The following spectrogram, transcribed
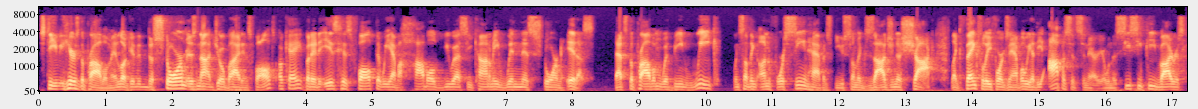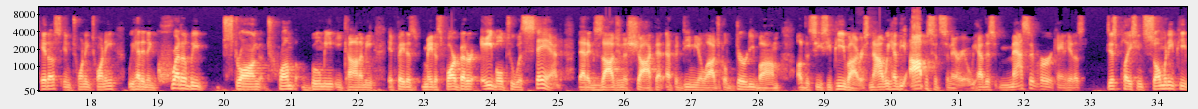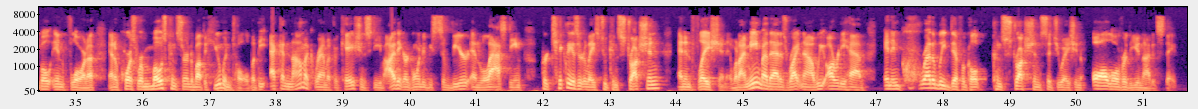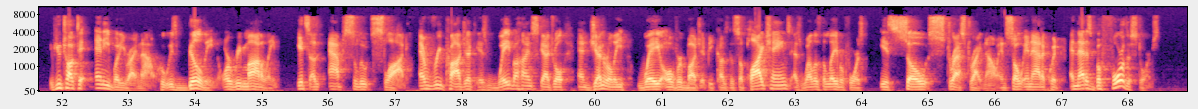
Steve, here's the problem. And look, the storm is not Joe Biden's fault, okay? But it is his fault that we have a hobbled U.S. economy when this storm hit us. That's the problem with being weak when something unforeseen happens to you, some exogenous shock. Like thankfully, for example, we had the opposite scenario. When the CCP virus hit us in 2020, we had an incredibly strong Trump booming economy. It made us, made us far better able to withstand that exogenous shock, that epidemiological dirty bomb of the CCP virus. Now we have the opposite scenario. We have this massive hurricane hit us displacing so many people in Florida. And of course, we're most concerned about the human toll, but the economic ramifications, Steve, I think are going to be severe and lasting, particularly as it relates to construction and inflation. And what I mean by that is right now we already have an incredibly difficult construction situation all over the United States. If you talk to anybody right now who is building or remodeling, it's an absolute slog. Every project is way behind schedule and generally way over budget because the supply chains as well as the labor force is so stressed right now and so inadequate. And that is before the storms.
